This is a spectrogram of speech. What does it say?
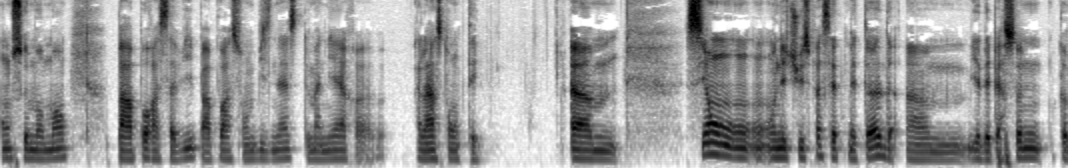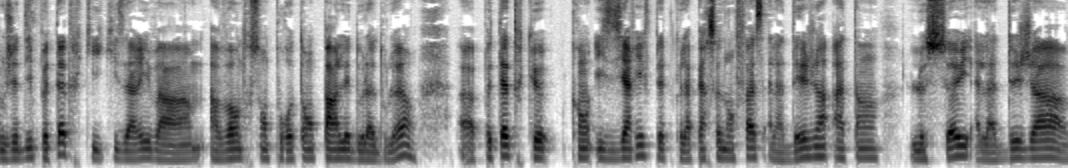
en ce moment par rapport à sa vie, par rapport à son business de manière euh, à l'instant T. Euh, si on n'utilise pas cette méthode, euh, il y a des personnes, comme j'ai dit, peut-être qui, qui arrivent à, vendre sans pour autant parler de la douleur. Peut-être que quand ils y arrivent, peut-être que la personne en face, elle a déjà atteint le seuil, elle a déjà,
